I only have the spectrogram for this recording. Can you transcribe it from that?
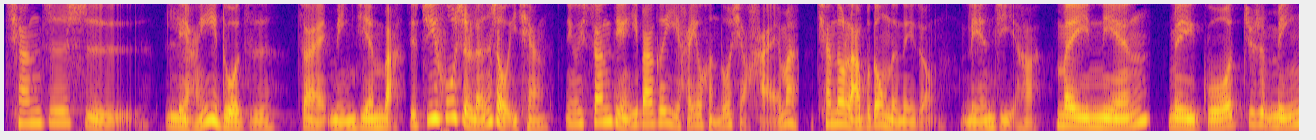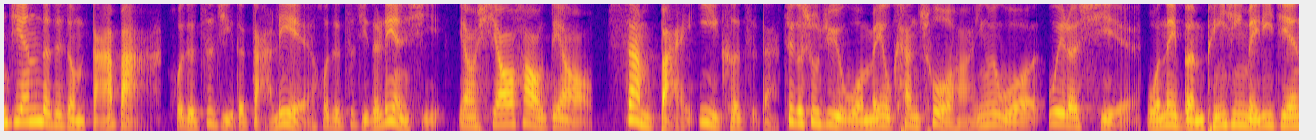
枪支是两亿多支在民间吧，就几乎是人手一枪。因为三点一八个亿还有很多小孩嘛，枪都拿不动的那种年纪哈。每年美国就是民间的这种打靶。或者自己的打猎，或者自己的练习，要消耗掉上百亿颗子弹。这个数据我没有看错哈，因为我为了写我那本《平行美利坚》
